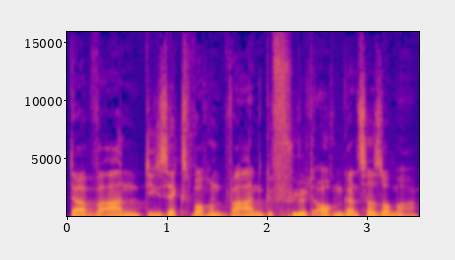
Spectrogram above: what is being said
Da waren die sechs Wochen, waren gefühlt auch ein ganzer Sommer.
